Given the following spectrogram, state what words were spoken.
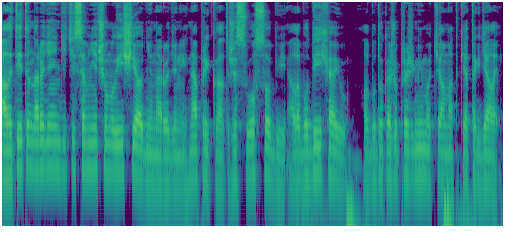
ale tieto narodené deti sa v niečom líšia od nenarodených. Napríklad, že sú osoby, alebo dýchajú, alebo dokážu prežiť mimo tela matky a tak ďalej.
